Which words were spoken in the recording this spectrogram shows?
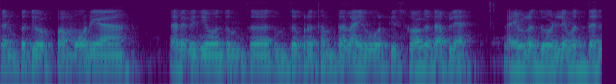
गणपती बाप्पा मोर्या. झालं का जेवण तुमचं? तुमचं प्रथमतः लाईव्हवरती स्वागत आपल्या लाईव्हला जोडल्याबद्दल.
